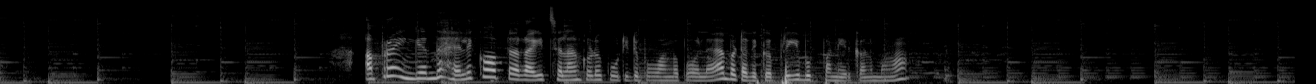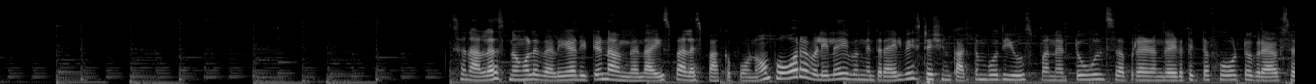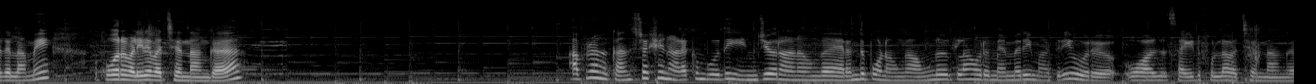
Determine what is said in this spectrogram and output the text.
அப்புறம் இங்கேருந்து ஹெலிகாப்டர் ரைட்ஸ் எல்லாம் கூட கூட்டிகிட்டு போவாங்க போல். பட் அதுக்கு ப்ரீ புக் பண்ணியிருக்கணுமா ஸோ நல்லா ஸ்னோவில் விளையாடிட்டு நாங்கள் அந்த ஐஸ் பேலஸ் பார்க்க போனோம். போகிற வழியில் இவங்க இந்த ரயில்வே ஸ்டேஷன் கட்டும்போது யூஸ் பண்ண டூல்ஸ் அப்புறம் அங்கே எடுத்துக்கிட்ட ஃபோட்டோகிராஃப்ஸ் அதெல்லாமே போகிற வழியில் வச்சுருந்தாங்க. அப்புறம் அங்கே கன்ஸ்ட்ரக்ஷன் நடக்கும்போது இன்ஜூர் ஆனவங்க இறந்து போனவங்க அவங்களுக்குலாம் ஒரு மெமரி மாதிரி ஒரு வால் சைடு ஃபுல்லாக வச்சுருந்தாங்க.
